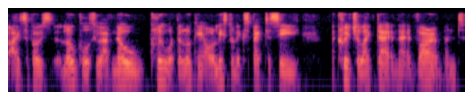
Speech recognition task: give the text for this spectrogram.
I suppose locals who have no clue what they're looking at, or at least don't expect to see a creature like that in that environment,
